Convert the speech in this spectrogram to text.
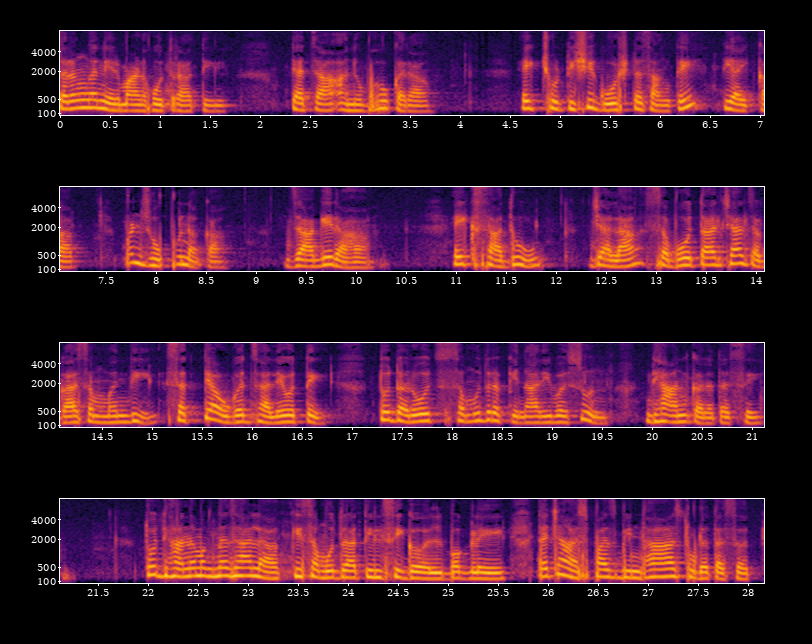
तरंग निर्माण होत राहतील. त्याचा अनुभव करा. एक छोटीशी गोष्ट सांगते ती ऐका. पण झोपू नका. जागे राहा. एक साधू ज्याला सभोवतालच्या जगासंबंधी सत्य अवगत झाले होते तो दररोज समुद्र किनारी बसून ध्यान करत असे. तो ध्यानमग्न झाला की समुद्रातील सिगल बगळे त्याच्या आसपास बिंधास उडत असत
